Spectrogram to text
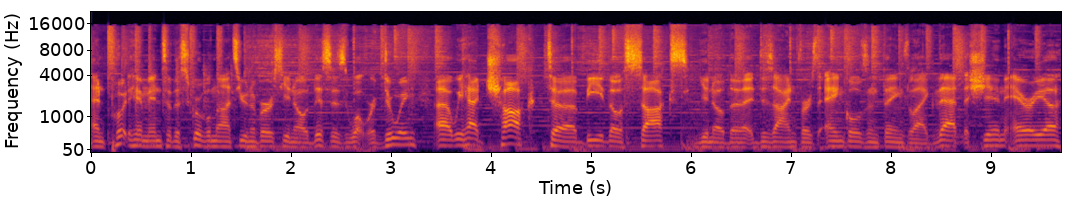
and put him into the Scribblenauts universe, you know, this is what we're doing. Uh, we had Chalk to be those socks, you know, the design for his ankles and things like that, the shin area.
